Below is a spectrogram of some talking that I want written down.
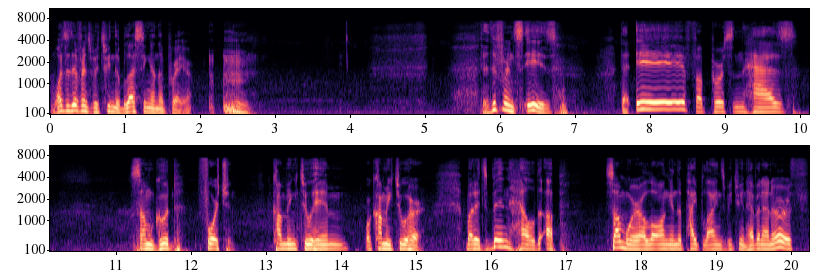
What's the difference between the blessing and the prayer? the difference is that if a person has some good fortune coming to him or coming to her, but it's been held up somewhere along in the pipelines between heaven and earth,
